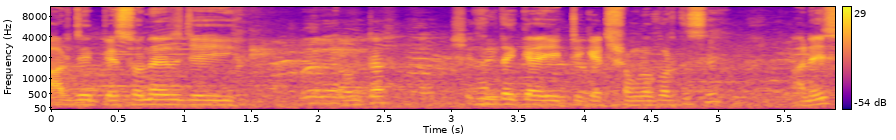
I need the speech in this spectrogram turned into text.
আর যে পেছনের যেই কাউন্টার সেখান থেকে এই টিকিট সংগ্রহ করতেছে। আনিস।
